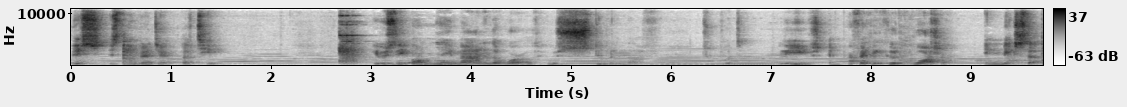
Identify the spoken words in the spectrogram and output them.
This is the inventor of tea. He was the only man in the world who was stupid enough to put leaves in perfectly good water and mix them.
